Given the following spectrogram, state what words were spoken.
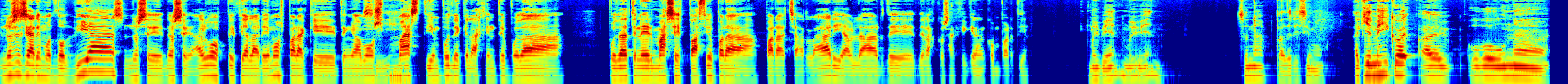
no sé si haremos dos días, no sé, no sé, algo especial haremos para que tengamos Sí. más tiempo y de que la gente pueda, pueda tener más espacio para, para charlar y hablar de, de las cosas que quieran compartir. Muy bien, muy bien. Suena padrísimo. Aquí en México hay- hubo una.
